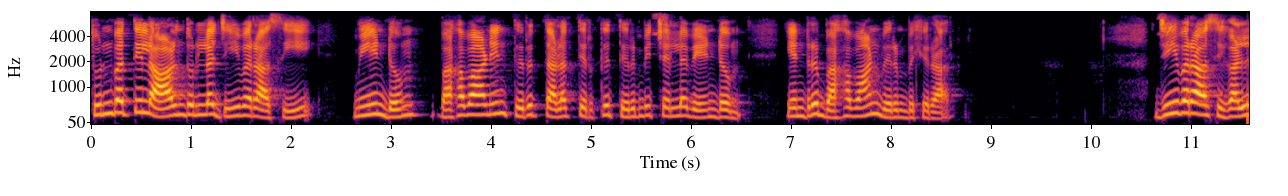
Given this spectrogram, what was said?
துன்பத்தில் ஆழ்ந்துள்ள ஜீவராசி மீண்டும் பகவானின் திருத்தலத்திற்கு திரும்பிச் செல்ல வேண்டும் என்று பகவான் விரும்புகிறார். ஜீவராசிகள்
